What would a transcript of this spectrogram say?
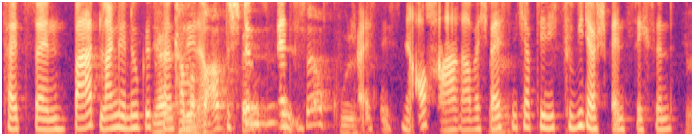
Falls dein Bart lang genug ist, Ja, kannst kann du den auch Bart bestimmt spenden? spenden. Das wäre auch cool. Ich weiß nicht, sind ja auch Haare, aber ich weiß Ja. nicht, ob die nicht zu widerspenstig sind. Ja.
